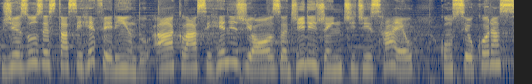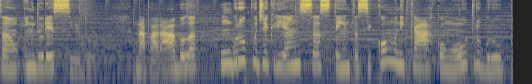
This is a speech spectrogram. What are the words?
Jesus está se referindo à classe religiosa dirigente de Israel com seu coração endurecido. Na parábola, um grupo de crianças tenta se comunicar com outro grupo,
